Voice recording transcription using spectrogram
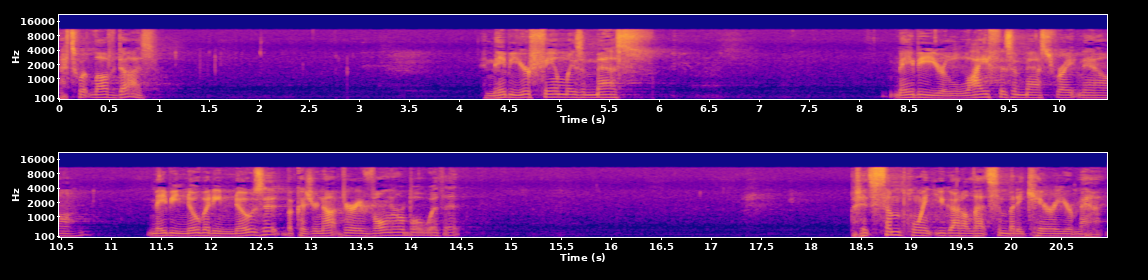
That's what love does. And maybe your family's a mess. Maybe your life is a mess right now. Maybe nobody knows it because you're not very vulnerable with it. But at some point, you got to let somebody carry your mat.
